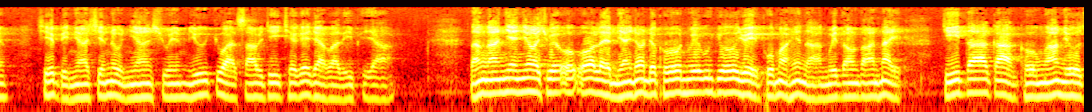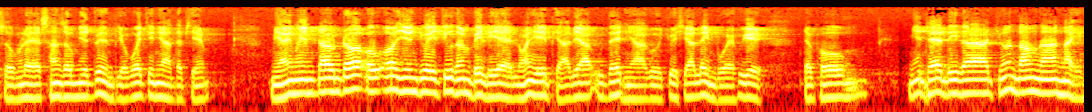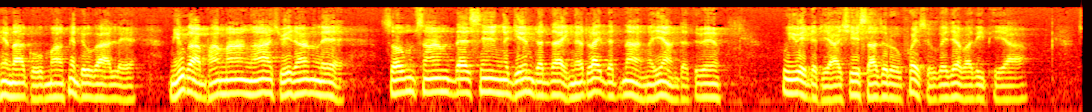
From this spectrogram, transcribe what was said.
ရှေးပညာရှင်တို့ဉာဏ်ရွှင်မြူးကြွစာပကြီးချေခဲ့ကြပါသည်ဖျားတန်ခါညက်ညောရွှေအိုဩလဲမြိုင်တော်တခိုးနှွေဥကျိုး၍ဖိုမဟင်းသာငွေတောင်သာ၌ကြည်တာကခုံငါးမျိုးစုံလဲဆန်းစုံမြတွင်ပြပွဲကျင်းကြသဖြင့် မြိုင်ဝင်တောင်တော်အုပ်ဩရင်ကြွေကျူးသံပေးလျက်လွမ်းရည်ဖြာဖြာဥသေးညာကိုကြွေရှာလိမ့်ပွဲဟု၍တဖုံမြစ်ထဲသည်သာကျွန်းတောင်းသာ၌ဟင်သာကိုမာငှက်တို့ကလည်းမြုကဘာမငါရွှေတန်းလဲစုံစံသစင်ငကျင်းတတိုက်ငလိုက်တနငရံတသွင်ဟူ၍တပြာရှေးစာစတို့ဖွဲ့ဆိုကြကြပါသည်ဖေယ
